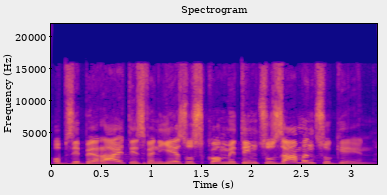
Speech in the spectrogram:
ob sie bereit ist, wenn Jesus kommt, mit ihm zusammenzugehen.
